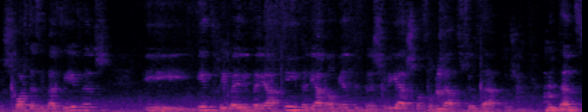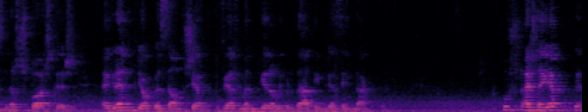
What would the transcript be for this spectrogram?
respostas evasivas e Inter Ribeiro invariavelmente transferia a responsabilidade dos seus atos metendo-se nas respostas a grande preocupação do chefe de governo manter a liberdade de imprensa intacta. Os jornais da época,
